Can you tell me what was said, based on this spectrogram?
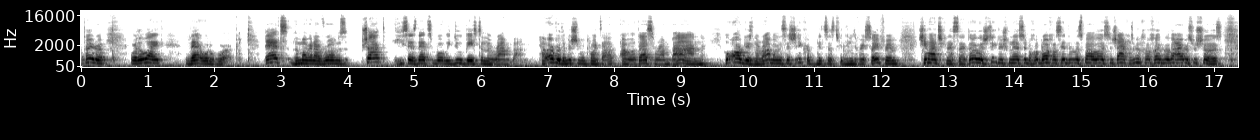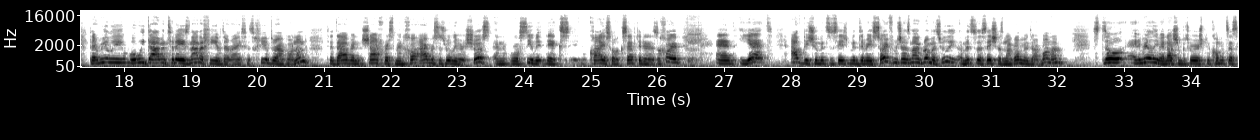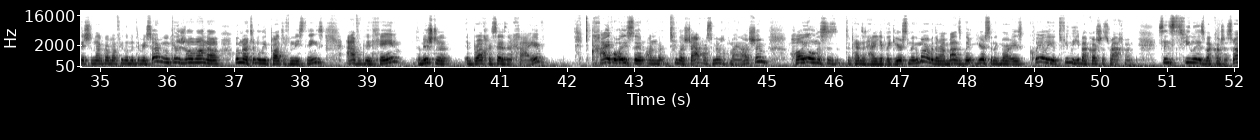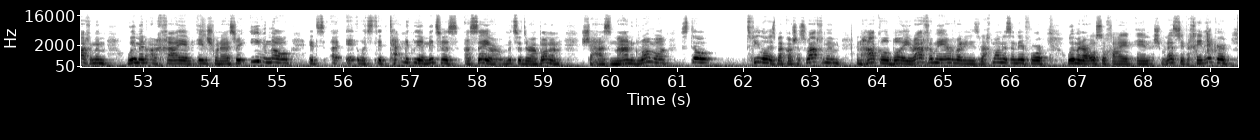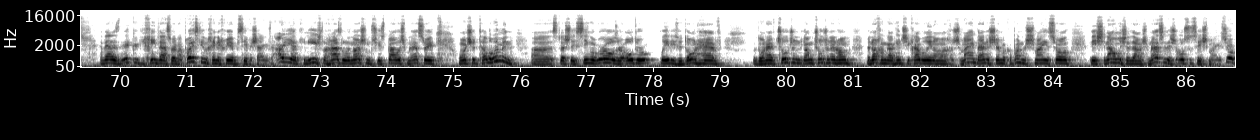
or the like. That would work. That's the Magen Avram's shot. He says that's what we do based on the Ramban. However, the Mishnah points out, Avodas Ramban, who argues in the Rambam, says, Ikr mitzvahs tefillim very seifrim, Shemach knesset adogash, tiknish mnesser, b'chol brachas, yedin l'spal, lois, and shachas, mincha chayv, v'ayvas, rishos, that really, what we daven today is not a chiv derais, it's chiv derabbanon, to daven shachas, mincha, ayvas is really rishos, and we'll see, the Klai accepted it as a chayv, and yet, from. It's really a mitzvah. Still, and really, when Nashim Baturish become mitzvah say Shazman Grama feel mitzvah when Kiddush Lavana. Women are typically parted from these things. Av Bichain, the Mishnah in Bracha says they're chayiv. Chayv oisin on tefillah shachar seminach ma'anashim. Hoyol. This is depends on how you have the gears in the Gemara, but the Ramban's gears in the Gemara is clearly tefillah hi bakashas rachmim. Since tefillah is bakashas rachmim, women are chayiv in shmona even though it's, uh, it, it's, it's technically a mitzvah asay or mitzvah derabanan shahazman grama. Still Tefillah is bakashas rachmim, and hakol boi rachame. Everybody needs rachmanis, and therefore women are also chayiv in shmonesrei v'chein ikr, and that is the ikr kichein das rav apoiskim v'chein ichriya b'sefer shagas. Arya kinish lahazel enoshim sheisbal shmonesrei. One should tell the women, uh, especially single girls or older ladies who don't have who don't have children, young children at home, they should not only say Shema Yisrael, they should also say Shema Yisrael,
